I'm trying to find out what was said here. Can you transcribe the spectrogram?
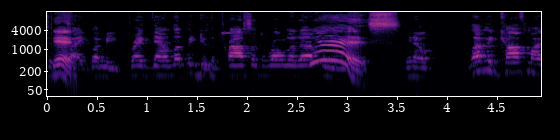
To Yeah. like let me break down, let me do the process of rolling it up. and, Yes. you know, let me cough my,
